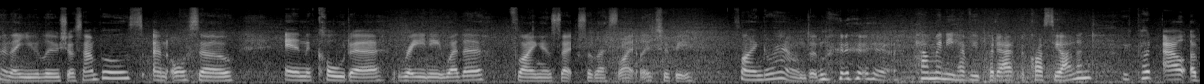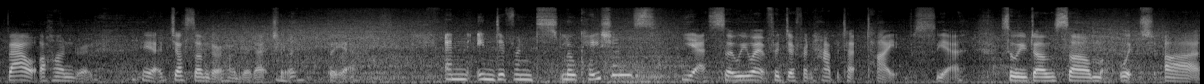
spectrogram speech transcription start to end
and then you lose your samples. And also, in colder, rainy weather, flying insects are less likely to be flying around. And yeah. How many have you put out across the island? We've put out about a hundred. Yeah, just under a hundred actually. But yeah. And in different locations? Yes, so we went for different habitat types, yeah. So we've done some which are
